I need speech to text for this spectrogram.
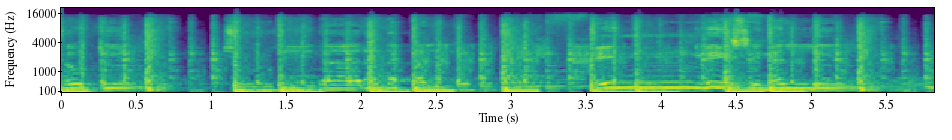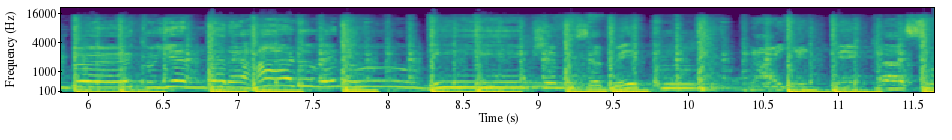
ಸೋಕಿ ಚೂಡಿದಾರದ ಪಲ್ಲಿ ಇಂಗ್ಲಿಷಿನಲ್ಲಿ ಬೇಕು ಎಂದರೆ ಹಾಡುವೆನು ನೀ ಕ್ಷಮಿಸಬೇಕು. ನಾ ಎಂಟನೇ ಕ್ಲಾಸು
